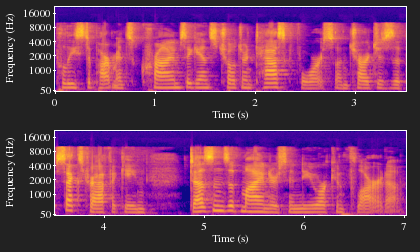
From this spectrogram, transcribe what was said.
Police Department's Crimes Against Children Task Force on charges of sex trafficking dozens of minors in New York and Florida.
